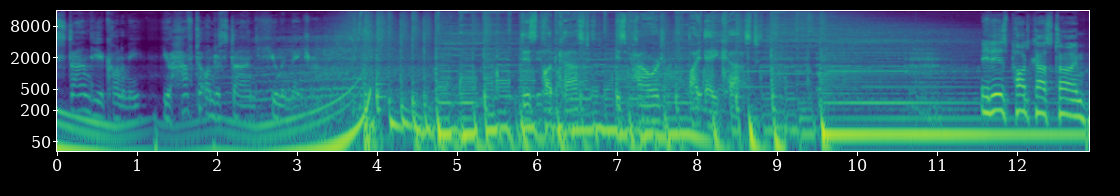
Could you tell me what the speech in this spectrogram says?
Understand the economy, you have to understand human nature. This podcast is powered by ACAST. It is podcast time.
